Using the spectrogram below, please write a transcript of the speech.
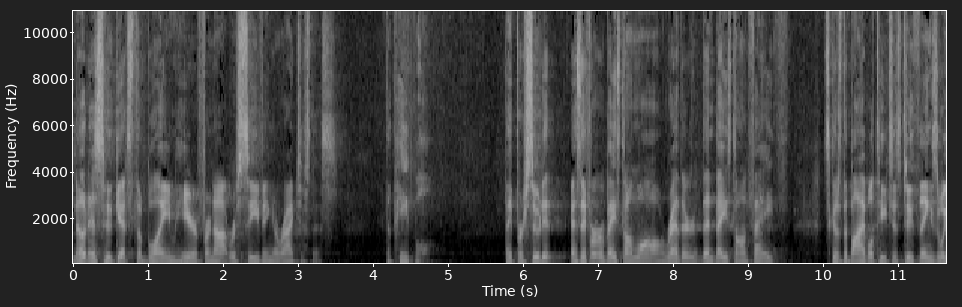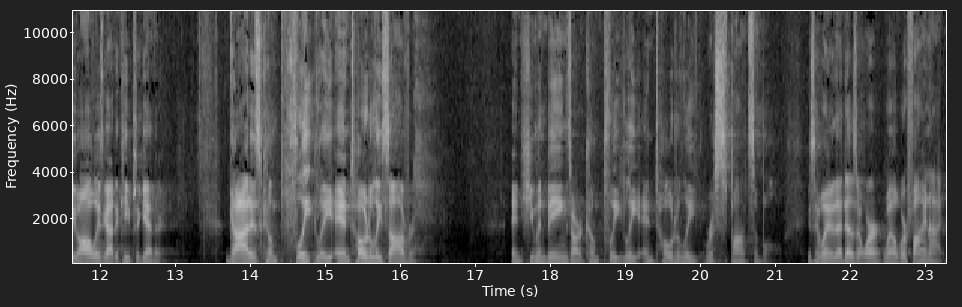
Notice who gets the blame here for not receiving a righteousness the people. They pursued it as if it were based on law rather than based on faith. It's because the Bible teaches two things we've always got to keep together God is completely and totally sovereign, and human beings are completely and totally responsible. You say, wait, that doesn't work. Well, we're finite.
